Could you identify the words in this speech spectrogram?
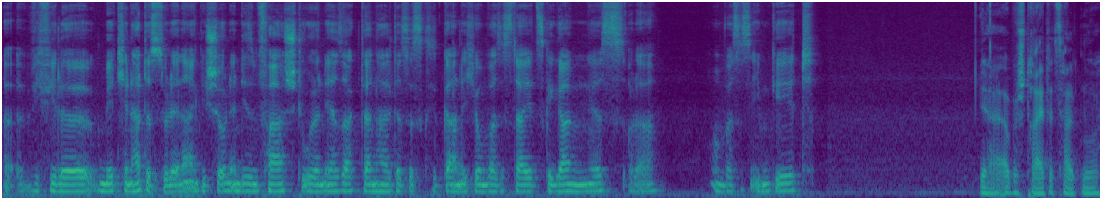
wie viele Mädchen hattest du denn eigentlich schon in diesem Fahrstuhl? Und er sagt dann halt, dass es gar nicht um was es da jetzt gegangen ist oder um was es ihm geht. Ja, er bestreitet es halt nur.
